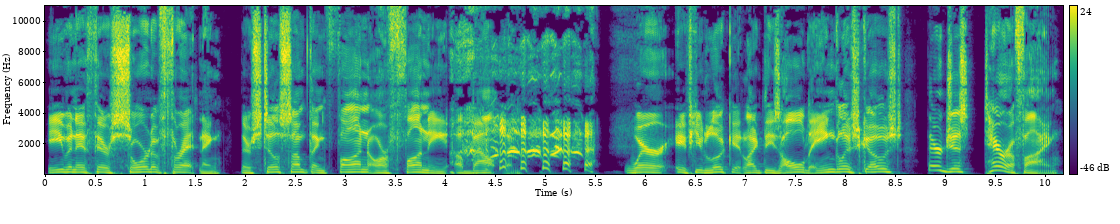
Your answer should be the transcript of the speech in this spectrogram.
even if they're sort of threatening, there's still something fun or funny about them. Where if you look at like these old English ghosts, they're just terrifying.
